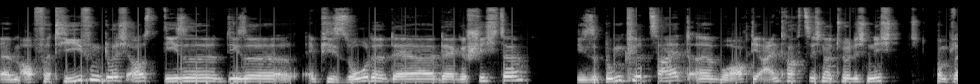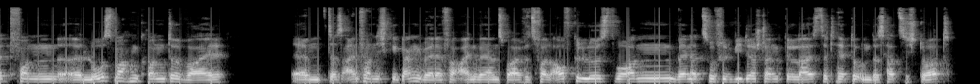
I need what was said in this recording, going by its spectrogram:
ähm, auch vertiefen, durchaus diese, diese Episode der, der Geschichte, diese dunkle Zeit, äh, wo auch die Eintracht sich natürlich nicht komplett von äh, losmachen konnte, weil ähm, das einfach nicht gegangen wäre. Der Verein wäre im Zweifelsfall aufgelöst worden, wenn er zu viel Widerstand geleistet hätte und das hat sich dort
